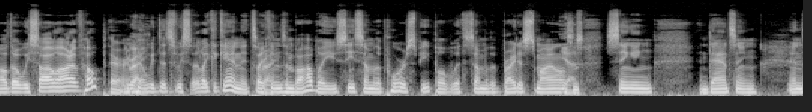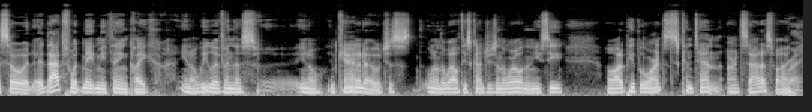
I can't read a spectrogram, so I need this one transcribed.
although we saw a lot of hope there. You Right. know, we did. We saw, like again, it's like in Zimbabwe. You see some of the poorest people with some of the brightest smiles and singing and dancing, and so it, it- that's what made me think like you know we live in this uh, you know in Canada, which is one of the wealthiest countries in the world, and you see a lot of people who aren't content, aren't satisfied. Right.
